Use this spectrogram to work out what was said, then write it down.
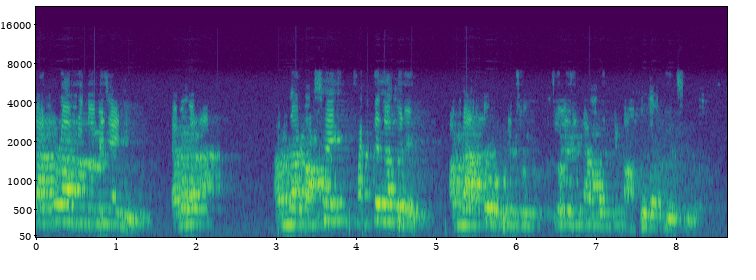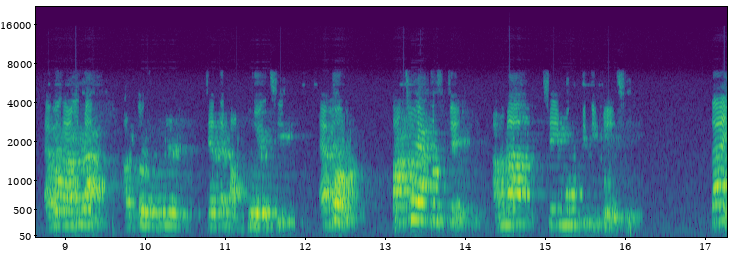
তারপরেও আমরা দমে যাইনি এবং আমরা বাসায় থাকতে না পেরে আমরা চলে যেতে আমাদেরকে বাধ্য করা হয়েছিল এবং আমরা যেতে বাধ্য হয়েছি এবং পাঁচই আগস্টে আমরা সেই মুক্তিটি পেয়েছি। তাই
